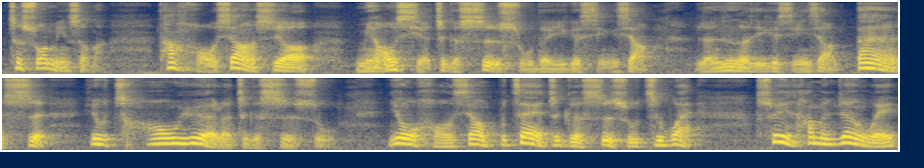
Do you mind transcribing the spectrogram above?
这说明什么？它好像是要描写这个世俗的一个形象，人的一个形象，但是又超越了这个世俗，又好像不在这个世俗之外，所以他们认为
